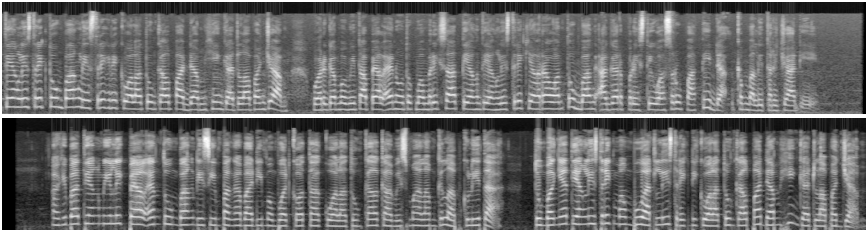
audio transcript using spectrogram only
tiang listrik tumpang, listrik di Kuala Tungkal padam hingga 8 jam. Warga meminta PLN untuk memeriksa tiang-tiang listrik yang rawan tumbang agar peristiwa serupa tidak kembali terjadi. Akibat tiang milik PLN tumbang di Simpang Abadi membuat kota Kuala Tungkal Kamis malam gelap gulita. Tumbangnya tiang listrik membuat listrik di Kuala Tungkal padam hingga 8 jam.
